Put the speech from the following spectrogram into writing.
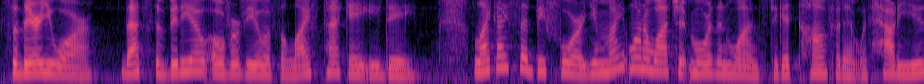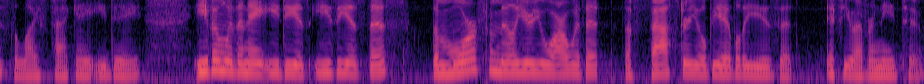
So there you are, that's the video overview of the LifePak AED. Like I said before, you might want to watch it more than once to get confident with how to use the LifePak AED. Even with an AED as easy as this, the more familiar you are with it, the faster you'll be able to use it, if you ever need to.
